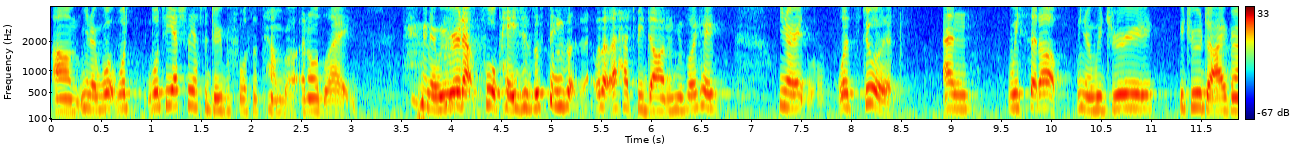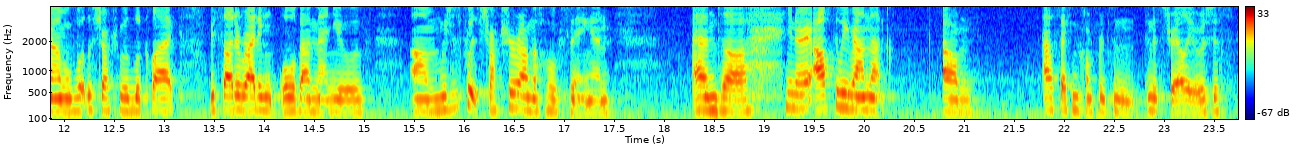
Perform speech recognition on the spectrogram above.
Um, you know, what, what, what do you actually have to do before September? And I was like, you know, we wrote out four pages of things that, that had to be done. He was like, hey, you know, let's do it. And we set up, you know, we drew, we drew a diagram of what the structure would look like. We started writing all of our manuals. Um, we just put structure around the whole thing. And, and uh, you know, after we ran that, um, our second conference in, in Australia, it was just,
